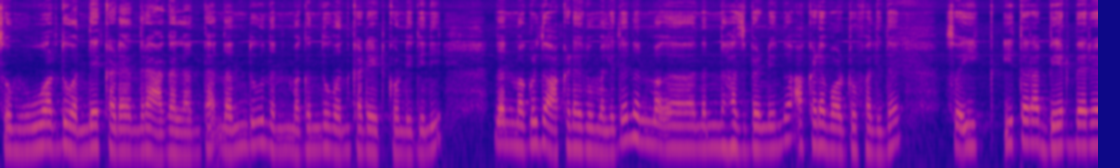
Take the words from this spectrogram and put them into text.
ಸೊ ಮೂವರ್ದು ಒಂದೇ ಕಡೆ ಅಂದರೆ ಆಗಲ್ಲ ಅಂತ. ನಂದು ನನ್ನ ಮಗನದು ಒಂದು ಕಡೆ ಇಟ್ಕೊಂಡಿದ್ದೀನಿ ನನ್ನ ಮಗಳದ್ದು ಆ ಕಡೆ ರೂಮಲ್ಲಿದೆ ನನ್ನ ಮಗ ನನ್ನ ಹಸ್ಬೆಂಡಿಂದು ಆ ಕಡೆ ವಾರ್ಡ್ರೂಫಲ್ಲಿದೆ ಸೊ ಈ ಈ ಥರ ಬೇರೆ ಬೇರೆ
